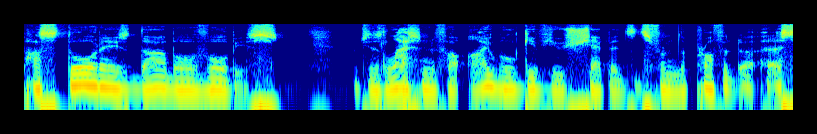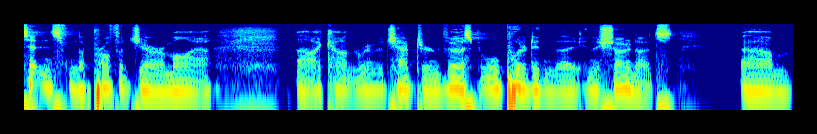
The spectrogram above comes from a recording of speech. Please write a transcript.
Pastores Dabo Vobis, which is Latin for "I will give you shepherds." It's from the prophet, uh, a sentence from the prophet Jeremiah. Uh, I can't remember chapter and verse, but we'll put it in the in the show notes, um,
